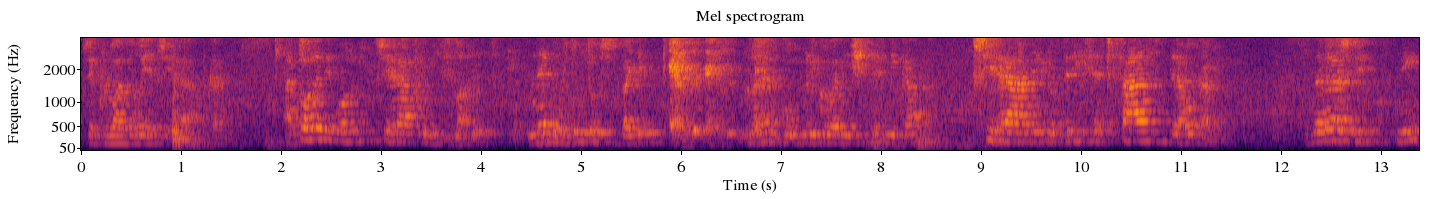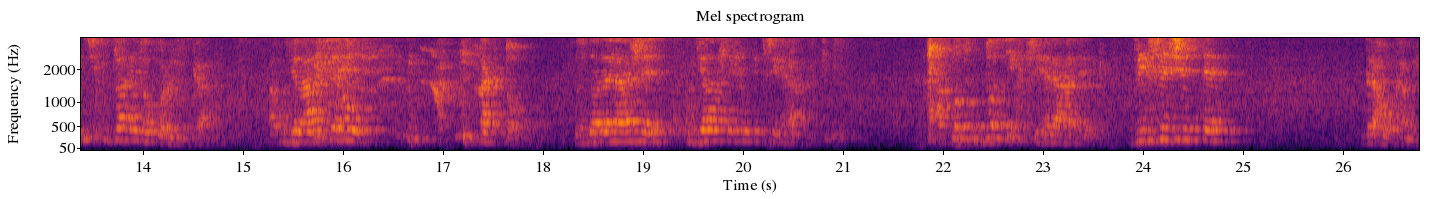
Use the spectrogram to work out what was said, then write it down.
Překloazonu je přihrádka. A tohle by mohl být přihrádkový smat, nebo v tomto případě mnohem komplikovanější technika přihrádek, do kterých se vsází drahokamy. To znamená, že nejdřív uděláte toho orlíka, a uděláte ho takto. To znamená, že uděláte jenom ty přihrádky. A potom do těch přihrádek vyřežete drahokamy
